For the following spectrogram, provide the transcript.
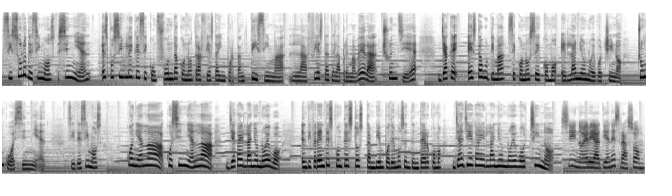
si solo decimos Xin Nian es posible que se confunda con otra fiesta importantísima, la fiesta de la primavera, Chun Jie, ya que esta última se conoce como el Año Nuevo chino, Zhongguo Xin Nian. Si decimos Guo Nian la, Guo Xin Nian la, llega el Año Nuevo en diferentes contextos también podemos entender como ya llega el año nuevo chino. Sí, Noelia, tienes razón.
